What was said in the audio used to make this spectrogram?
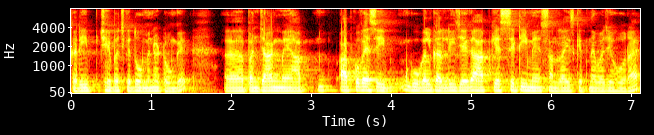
करीब छः बज के दो मिनट होंगे पंचांग में आप, आपको वैसे ही गूगल कर लीजिएगा, आपके सिटी में सनराइज़ कितने बजे हो रहा है।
